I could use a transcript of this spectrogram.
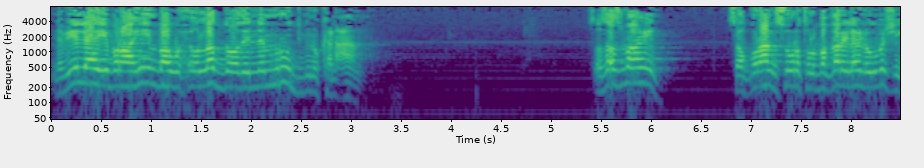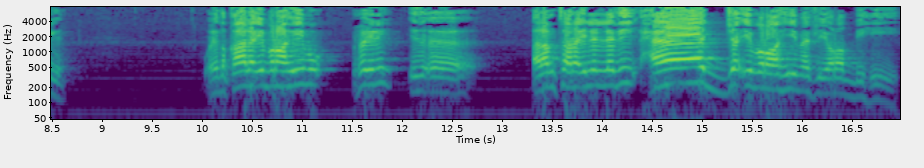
Nabiy llaahi ibraahim baa wuxuu la dooday namruud binu kancaan. Soo saas ma ahayn? Soo qur'aanka suurat lbaqara ilahi nooguma sheegin. Waid qaala ibraahimu muxuu yihi alam tara ila ladi xaaja ibrahima fi rabbihi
